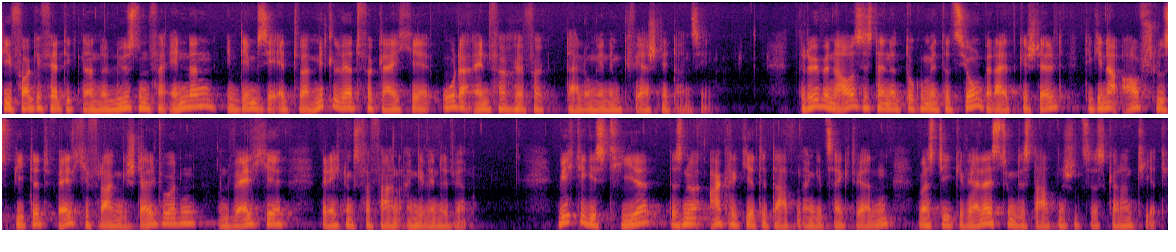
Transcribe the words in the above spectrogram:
die vorgefertigten Analysen verändern, indem sie etwa Mittelwertvergleiche oder einfache Verteilungen im Querschnitt ansehen. Darüber hinaus ist eine Dokumentation bereitgestellt, die genau Aufschluss bietet, welche Fragen gestellt wurden und welche Berechnungsverfahren angewendet werden. Wichtig ist hier, dass nur aggregierte Daten angezeigt werden, was die Gewährleistung des Datenschutzes garantiert.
